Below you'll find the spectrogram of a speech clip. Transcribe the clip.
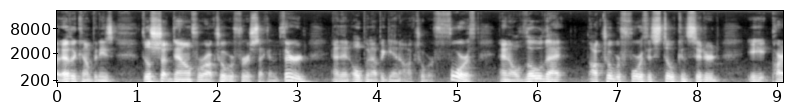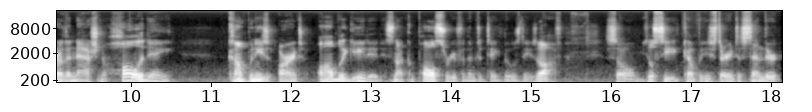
But other companies, they'll shut down for October 1st, 2nd, 3rd, and then open up again October 4th. And although that October 4th is still considered a part of the national holiday, companies aren't obligated. It's not compulsory for them to take those days off. So you'll see companies starting to send their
